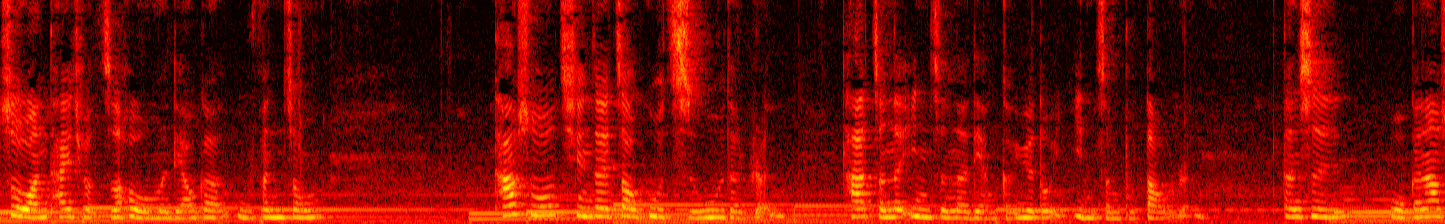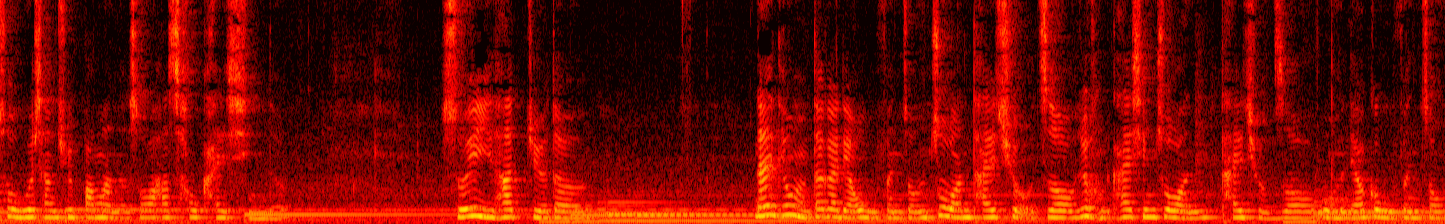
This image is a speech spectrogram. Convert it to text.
做完台球之后，我们聊个五分钟。他说现在照顾植物的人，他真的应征了两个月都应征不到人。但是我跟他说我想去帮忙的时候，他超开心的。所以他觉得那一天我们大概聊五分钟，做完台球之后就很开心。做完台球之后，我们聊个五分钟，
